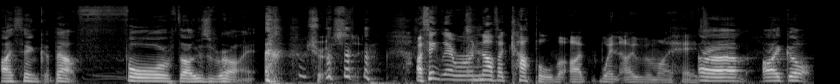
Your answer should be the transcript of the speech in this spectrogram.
I think, about four of those right. Interesting. I think there were another couple that I went over my head. um, I got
